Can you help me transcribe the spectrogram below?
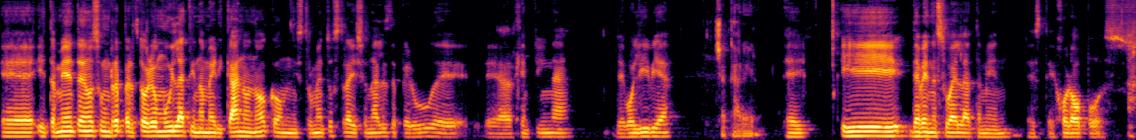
Eh, y también tenemos un repertorio muy latinoamericano, ¿no? Con instrumentos tradicionales de Perú, de, de Argentina, de Bolivia. Chacarero. eh, y de Venezuela también, este, joropos, Ah.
